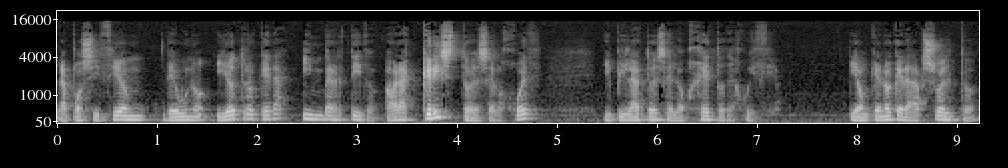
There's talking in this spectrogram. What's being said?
La posición de uno y otro queda invertido. Ahora Cristo es el juez y Pilato es el objeto de juicio. Y aunque no queda absuelto,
